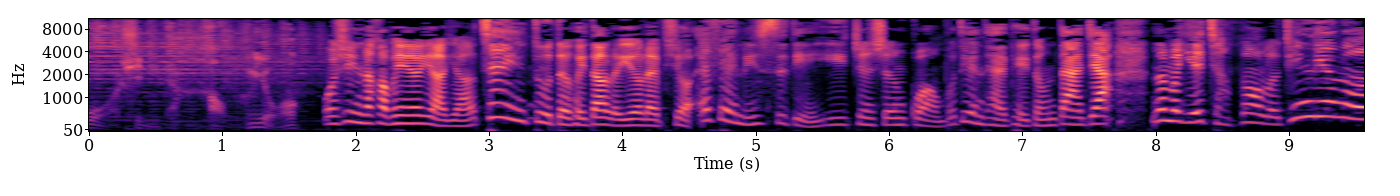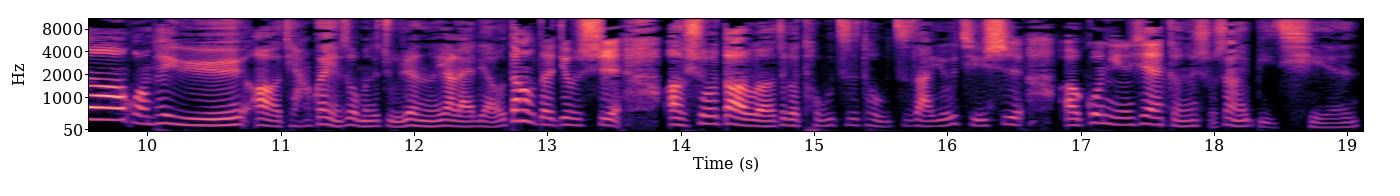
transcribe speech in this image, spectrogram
我是你的好朋友哦。我是你的好朋友瑶瑶，再度的回到了 U L P FM 零四点一正声广播电台，陪同大家。那么也讲到了今天呢，黄佩瑜哦，检察官也是我们的主任呢，要来聊到的就是，呃，说到了这个投资投资啊，尤其是呃过年现在可能手上有一笔钱，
